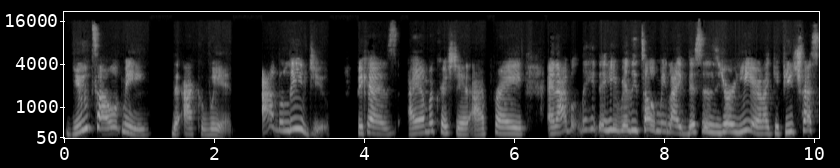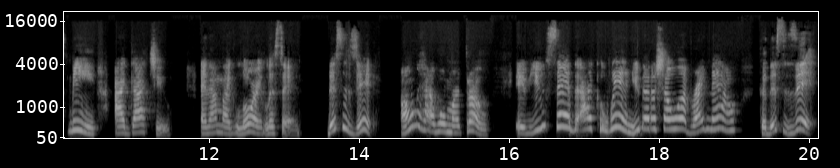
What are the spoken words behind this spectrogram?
you told me that I could win. I believed you because I am a Christian. I pray and I believe that he really told me, like, this is your year. Like, if you trust me, I got you. And I'm like, Lord, listen, this is it. I only have one more throw. if you said that I could win, you better show up right now because this is it.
